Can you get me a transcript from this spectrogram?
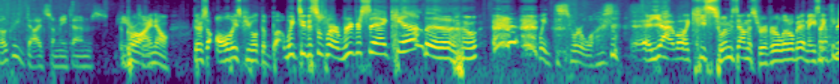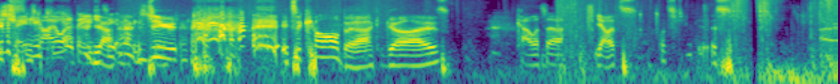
Valkyrie died so many times. Here, Bro, too. I know. There's always people at the bu- wait, dude. This was where Riverside combo. Wait, this is where it was. Uh, yeah, well, like he swims down this river a little bit, and he's like, Nothing's changed, Kyle, at the agency, Yeah, and nothing's dude. it's a callback, guys. Kyle, let's uh. Yeah, let's let's do this. All right.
